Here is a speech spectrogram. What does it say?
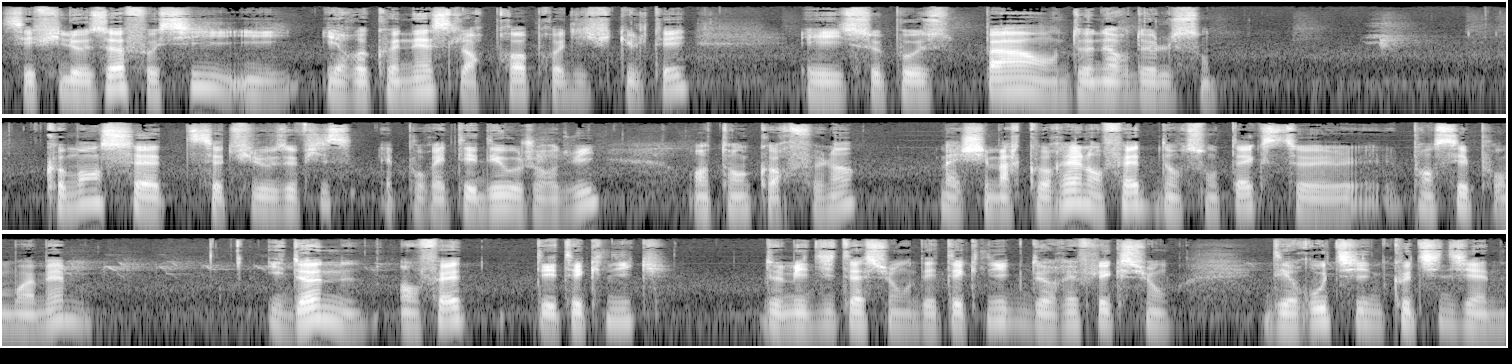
ces philosophes aussi, ils, reconnaissent leurs propres difficultés et ils ne se posent pas en donneurs de leçons comment cette, cette philosophie elle pourrait t'aider aujourd'hui en tant qu'orphelin? Bah, Chez Marc Aurèle, en fait, dans son texte euh, Penser pour moi-même, il donne en fait des techniques de méditation, des techniques de réflexion, des routines quotidiennes,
